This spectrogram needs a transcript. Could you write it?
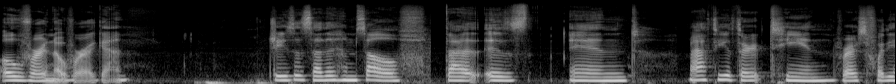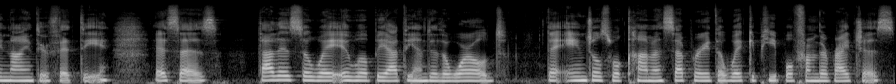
over and over again. Jesus said it himself. That is in Matthew 13, verse 49 through 50. It says, That is the way it will be at the end of the world. The angels will come and separate the wicked people from the righteous,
